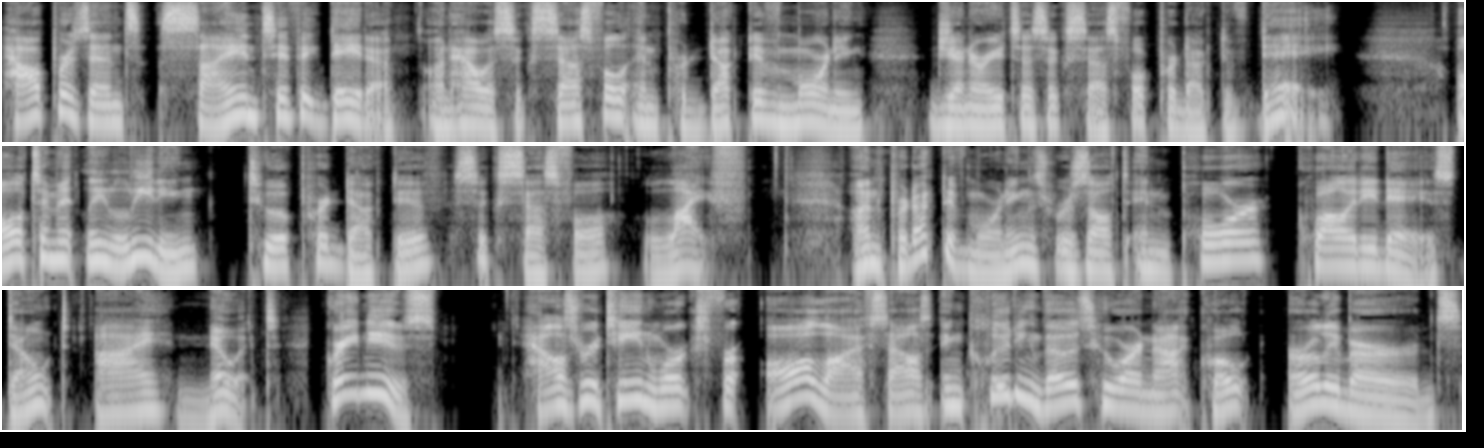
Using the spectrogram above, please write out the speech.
Hal presents scientific data on how a successful and productive morning generates a successful, productive day, ultimately leading to a productive, successful life. Unproductive mornings result in poor quality days. Don't I know it? Great news! Hal's routine works for all lifestyles, including those who are not, quote, early birds.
